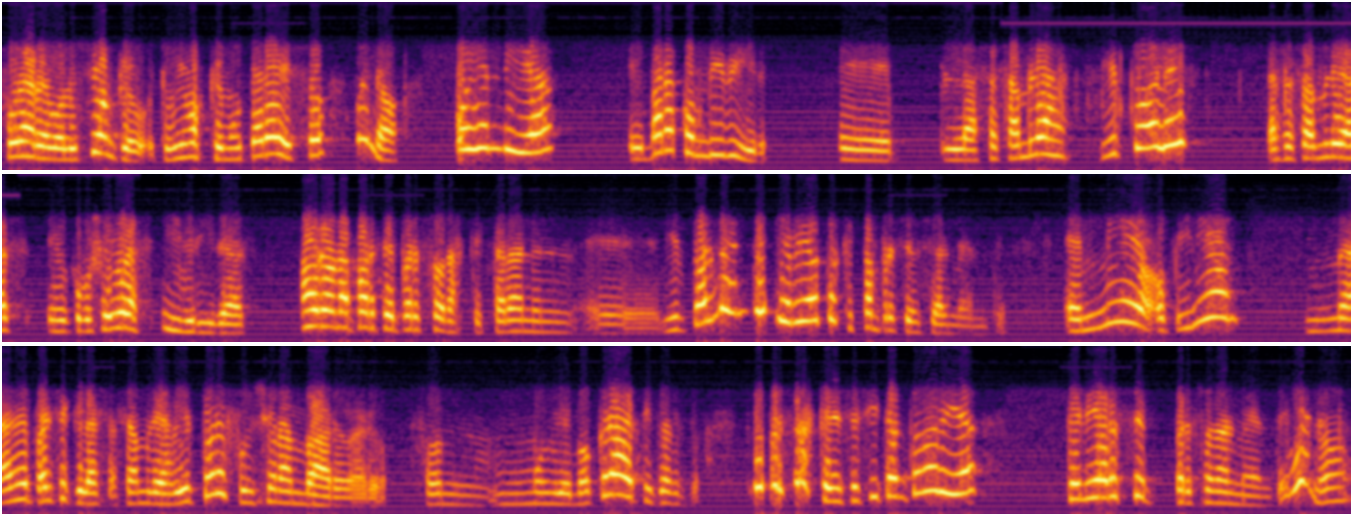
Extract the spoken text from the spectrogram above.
fue una revolución que tuvimos que mutar a eso, bueno, Hoy en día eh, van a convivir eh, las asambleas virtuales, las asambleas, eh, como yo digo, las híbridas. Habrá una parte de personas que estarán virtualmente y había otras que están presencialmente. En mi opinión, a mí me parece que las asambleas virtuales funcionan bárbaro, son muy democráticas. Hay personas que necesitan todavía pelearse personalmente. Bueno,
